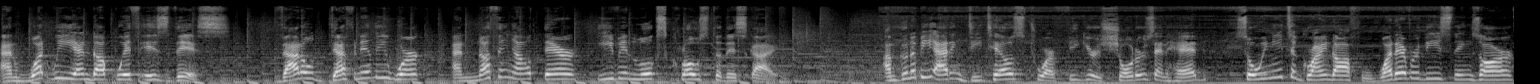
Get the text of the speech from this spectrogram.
And what we end up with is this. That'll definitely work and nothing out there even looks close to this guy. I'm gonna be adding details to our figure's shoulders and head, so we need to grind off whatever these things are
